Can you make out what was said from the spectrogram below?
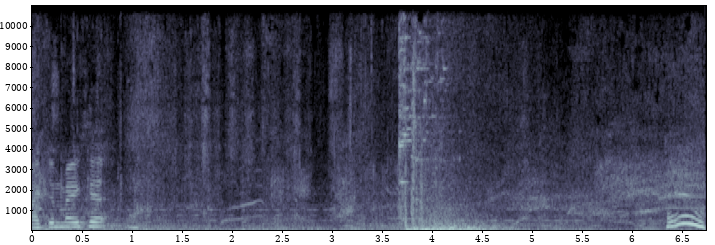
I can make it. Ooh.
